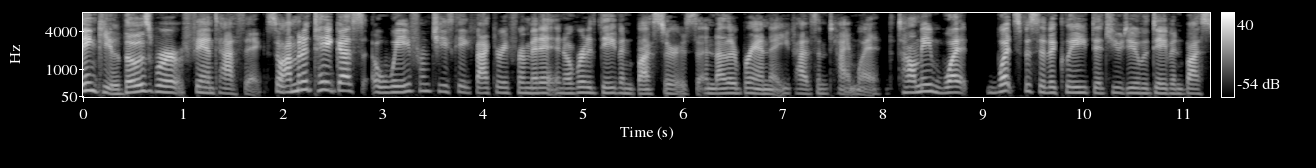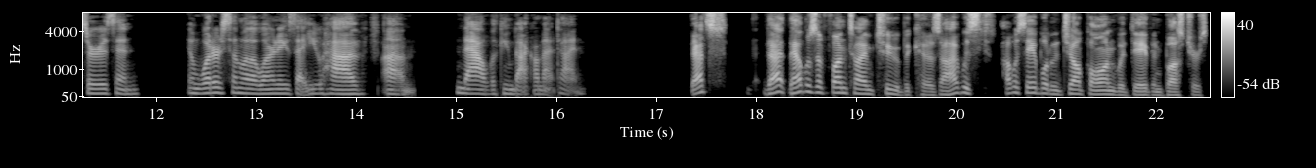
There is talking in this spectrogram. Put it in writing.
Thank you. Those were fantastic. So I'm going to take us away from Cheesecake Factory for a minute and over to Dave and Buster's, another brand that you've had some time with. Tell me what what specifically did you do with Dave and Buster's, and and what are some of the learnings that you have um, now looking back on that time? That's that that was a fun time too because I was I was able to jump on with Dave and Buster's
